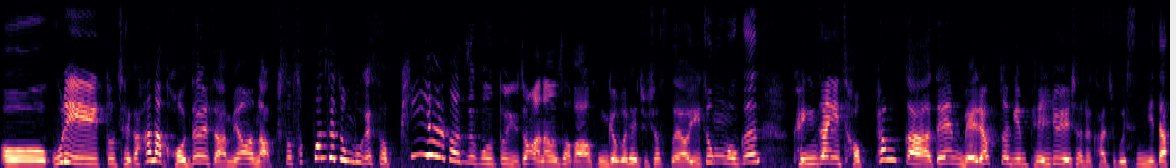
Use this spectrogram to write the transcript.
어, 우리 또 제가 하나 거들자면 앞서 첫 번째 종목에서 PER 가지고 또 유정 아나운서가 공격을 해주셨어요. 이 종목은 굉장히 저평가된 매력적인 밸류에이션을 가지고 있습니다.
